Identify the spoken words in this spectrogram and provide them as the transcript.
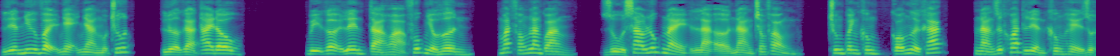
Liên như vậy nhẹ nhàng một chút, lừa gạt ai đâu. Bị gợi lên tà hỏa Phúc nhiều hơn, mắt phóng lang quang, dù sao lúc này là ở nàng trong phòng, chung quanh không có người khác, nàng dứt khoát liền không hề rủi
